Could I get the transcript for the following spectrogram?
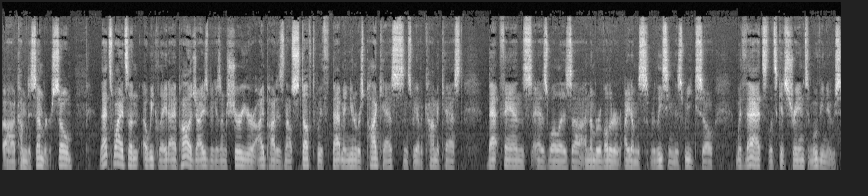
uh, come December. So that's why it's an, a week late. I apologize because I'm sure your iPod is now stuffed with Batman Universe podcasts since we have a Comic Cast, Bat fans, as well as uh, a number of other items releasing this week. So with that, let's get straight into movie news.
